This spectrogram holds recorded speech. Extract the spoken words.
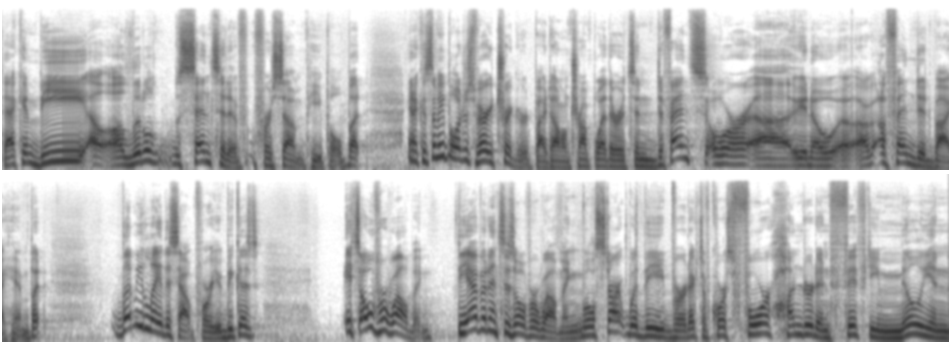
that can be a, a little sensitive for some people. But, you know, because some people are just very triggered by Donald Trump, whether it's in defense or, uh, you know, uh, offended by him. But let me lay this out for you because it's overwhelming the evidence is overwhelming. We'll start with the verdict. Of course, $450 million.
